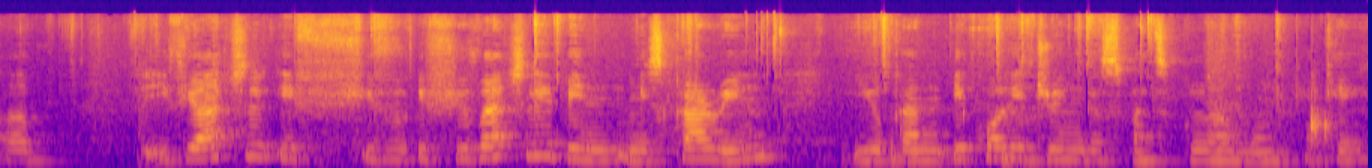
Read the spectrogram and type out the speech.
uh, if you actually if if, if you've actually been miscarrying you can equally drink this particular one okay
